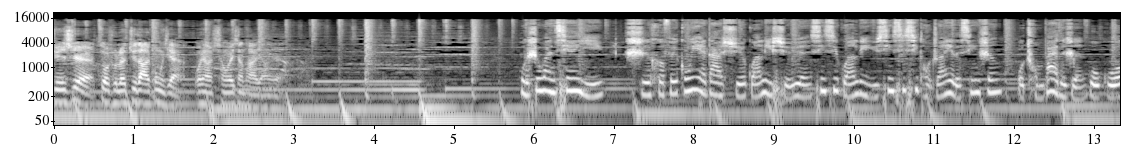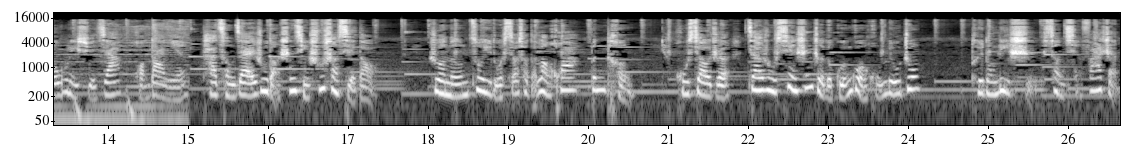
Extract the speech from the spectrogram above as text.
军事做出了巨大的贡献。我想成为像他一样的人。我是万千怡。是合肥工业大学管理学院信息管理与信息系统专业的新生。我崇拜的人，我国物理学家黄大年。他曾在入党申请书上写道：“若能做一朵小小的浪花，奔腾，呼啸着加入献身者的滚滚洪流中，推动历史向前发展，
